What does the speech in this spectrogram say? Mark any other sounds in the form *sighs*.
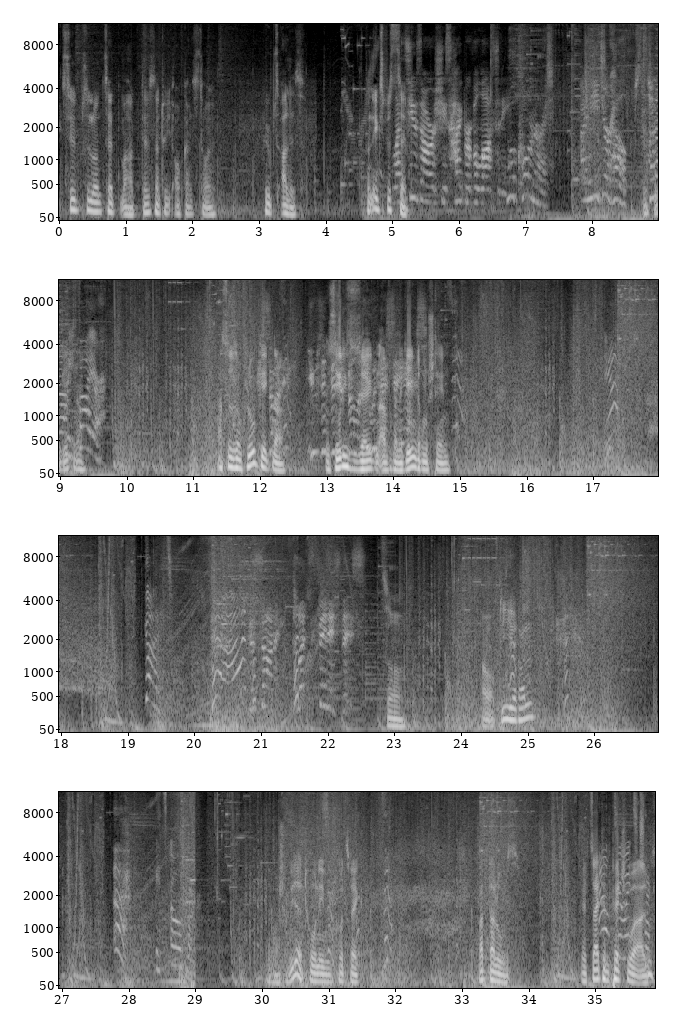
XYZ Markt, das ist natürlich auch ganz toll. Hier gibt's alles. Von X bis Let's Z. use Arashi's hyper velocity. We'll corner it. I need your help. Hanami, Gegner? fire! Achso, so ein Fluggegner. Ich sehe die so selten einfach in der. Gegend rumstehen. Let's. So. Aber auf die hier ran. Wieder Ton eben kurz weg. Was da los? Jetzt seit dem Patch war alles.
